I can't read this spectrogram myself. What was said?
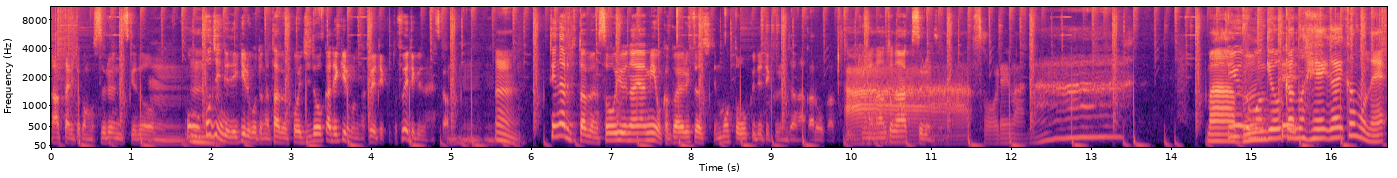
あったりとかもするんですけど、うん。今後個人でできることが多分こういう自動化できるものが増えていくと増えていくじゃないですか。うんってなると多分そういう悩みを抱える人たちってもっと多く出てくるんじゃなかろうかっていう気がなんとなくするんですよ。ああそれはなまあ分業化の弊害かもね。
